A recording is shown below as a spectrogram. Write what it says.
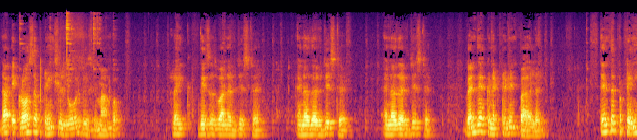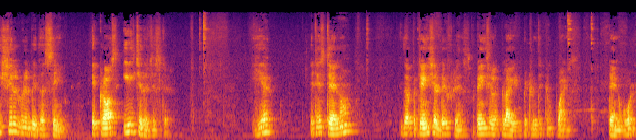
Now across the potential you always remember like this is one resistor another resistor another resistor when they are connected in parallel then the potential will be the same across each resistor. Here it is 10 ohm, the potential difference, potential applied between the two points, 10 volt,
